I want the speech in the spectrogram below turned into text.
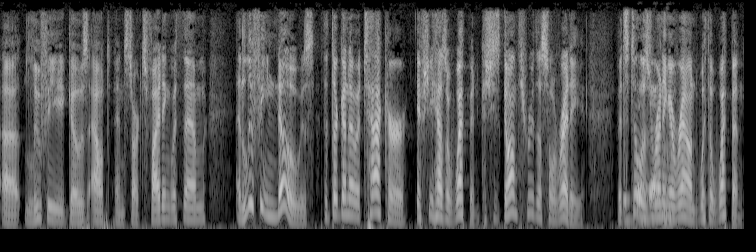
uh, Lufy goes out and starts fighting with them. And Lufy knows that they're going to attack her if she has a weapon, because she's gone through this already, but still is running around with a weapon.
